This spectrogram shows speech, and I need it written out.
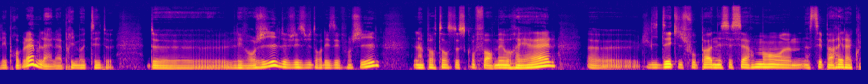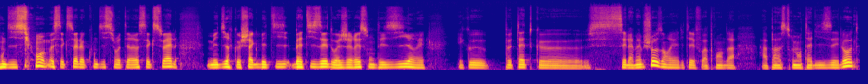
les, problèmes, la, la primauté de, de l'évangile, de Jésus dans les évangiles, l'importance de se conformer au réel, euh, l'idée qu'il ne faut pas nécessairement séparer la condition homosexuelle et la condition hétérosexuelle, mais dire que chaque baptisé doit gérer son désir et, que peut-être que c'est la même chose en réalité. Il faut apprendre à ne pas instrumentaliser l'autre.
